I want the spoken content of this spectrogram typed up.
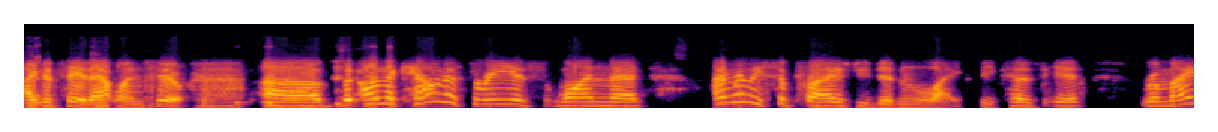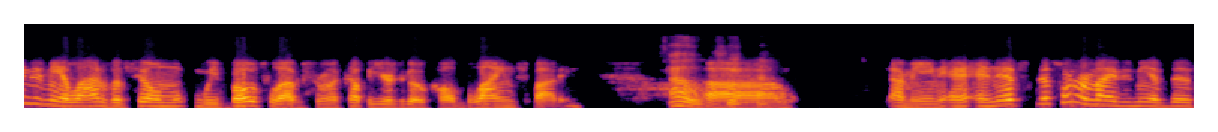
I could say that one too. Uh, but on the count of three is one that I'm really surprised you didn't like because it reminded me a lot of a film we both loved from a couple years ago called Blind Spotting. Oh, yeah. Uh, I mean, and, and this this one reminded me of this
